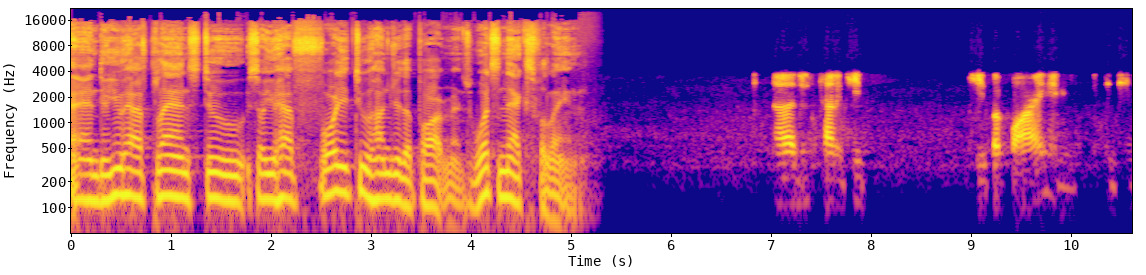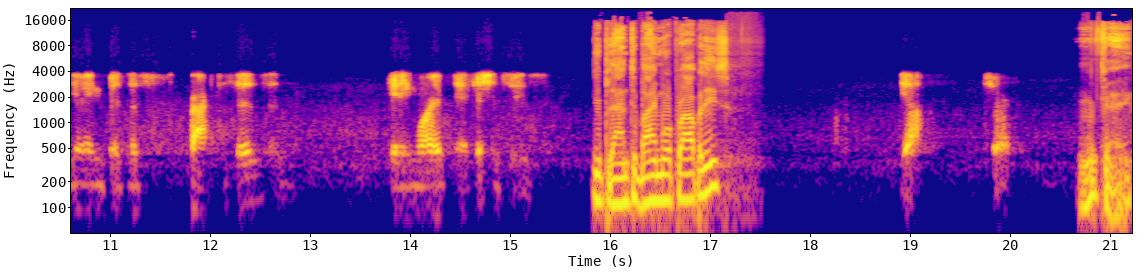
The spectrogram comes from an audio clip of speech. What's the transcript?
And do you have plans to? So you have forty two hundred apartments. What's next for Lane? Uh, just kind of keep keep acquiring and continuing business practices and getting more efficiencies. You plan to buy more properties? Yeah, sure. Okay.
